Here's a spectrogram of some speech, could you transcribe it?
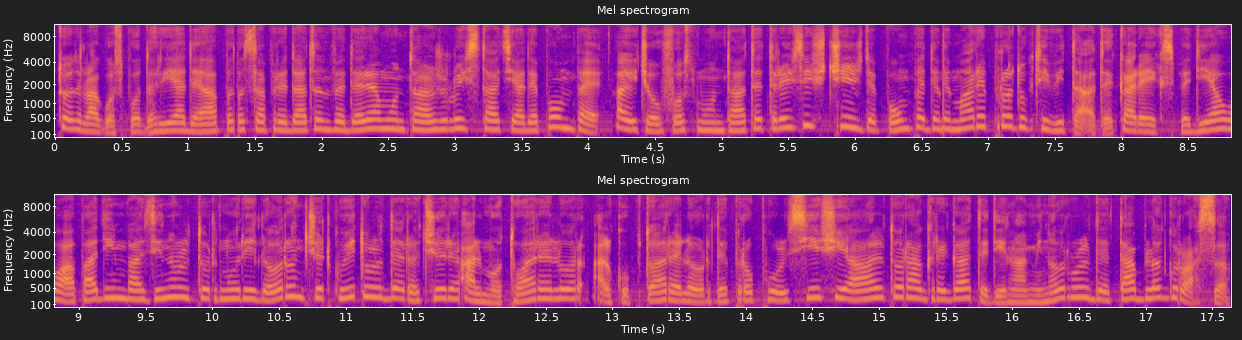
Tot la gospodăria de apă s-a predat în vederea montajului stația de pompe. Aici au fost montate 35 de pompe de mare productivitate, care expediau apa din bazinul turnurilor în circuitul de răcire al motoarelor, al cuptoarelor de propulsie și a altor altor agregate din laminorul de tablă groasă.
